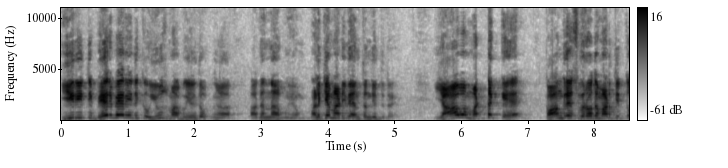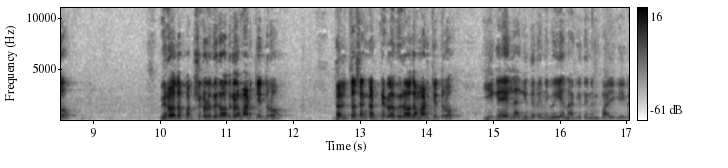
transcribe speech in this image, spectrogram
ಈ ರೀತಿ ಬೇರೆ ಬೇರೆ ಇದಕ್ಕೆ ಯೂಸ್ ಮಾ, ಇದು ಅದನ್ನ ಬಳಕೆ ಮಾಡಿದೆ ಅಂತಂದಿದ್ದರೆ ಯಾವ ಮಟ್ಟಕ್ಕೆ ಕಾಂಗ್ರೆಸ್ ವಿರೋಧ ಮಾಡ್ತಿತ್ತು? ವಿರೋಧ ಪಕ್ಷಗಳು ವಿರೋಧಗಳು ಮಾಡ್ತಿದ್ರು, ದಲಿತ ಸಂಘಟನೆಗಳು ವಿರೋಧ ಮಾಡ್ತಿದ್ರು. ಈಗ ಎಲ್ಲಾಗಿದ್ದೀರಿ ನೀವು ಏನಾಗಿದೆ ನಿಮ್ಮ ಬಾಯಿಗೆ ಈಗ?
